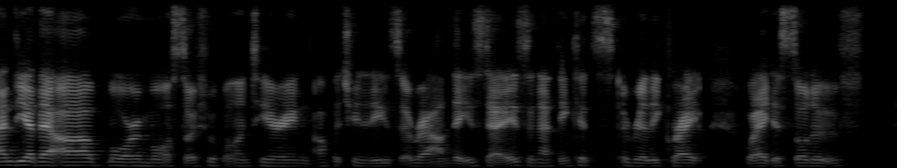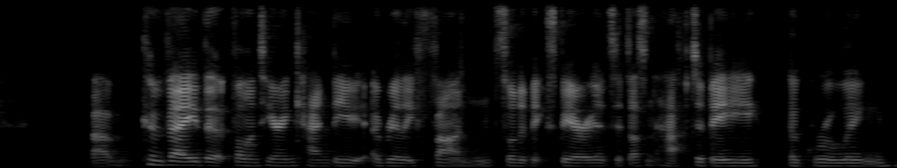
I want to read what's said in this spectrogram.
and yeah, there are more and more social volunteering opportunities around these days, and I think it's a really great way to sort of um, convey that volunteering can be a really fun sort of experience. It doesn't have to be a grueling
